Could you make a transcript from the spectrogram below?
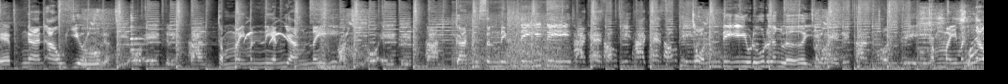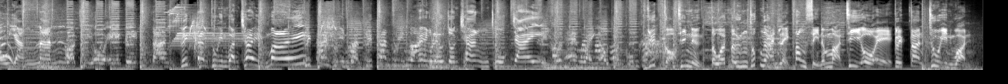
เก็บงานเอาอยู่เลือก TOA กลิปตันทำไมมันเนียนอย่างนี้เพราะ TOA กลิปตันกันสนิมดีดีทาแค่สองทีทาแค่สองทีทนดีรู้เรื่องเลย TOA กลิปตันทนดีทำไมมันเงาอย่างนั้นเพราะ TOA กลิปตันกลิปตันทูอินวันใช่ไหมกลิปตันทูอินวันกลิปตันทูอินวันแห้งเร็วจนช่างถูกใจสีคนแห้งไวเงาทนคุ้มค่ายึดเกาะที่ 1 ตัวตึงทุกงานเหล็กต้องสีน้ำมัน TOA กลิปตัน2 in 1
